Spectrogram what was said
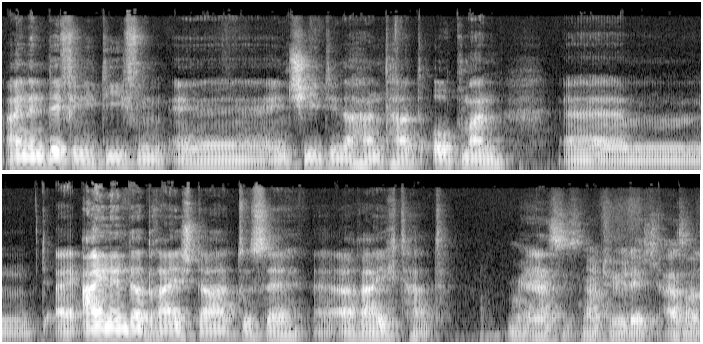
einen definitiven äh, Entschied in der Hand hat, ob man ähm, einen der drei Statusse äh, erreicht hat. Ja, das ist natürlich, also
